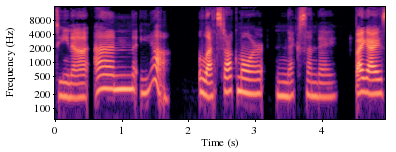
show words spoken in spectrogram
Dina. And yeah, let's talk more next Sunday. Bye, guys.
